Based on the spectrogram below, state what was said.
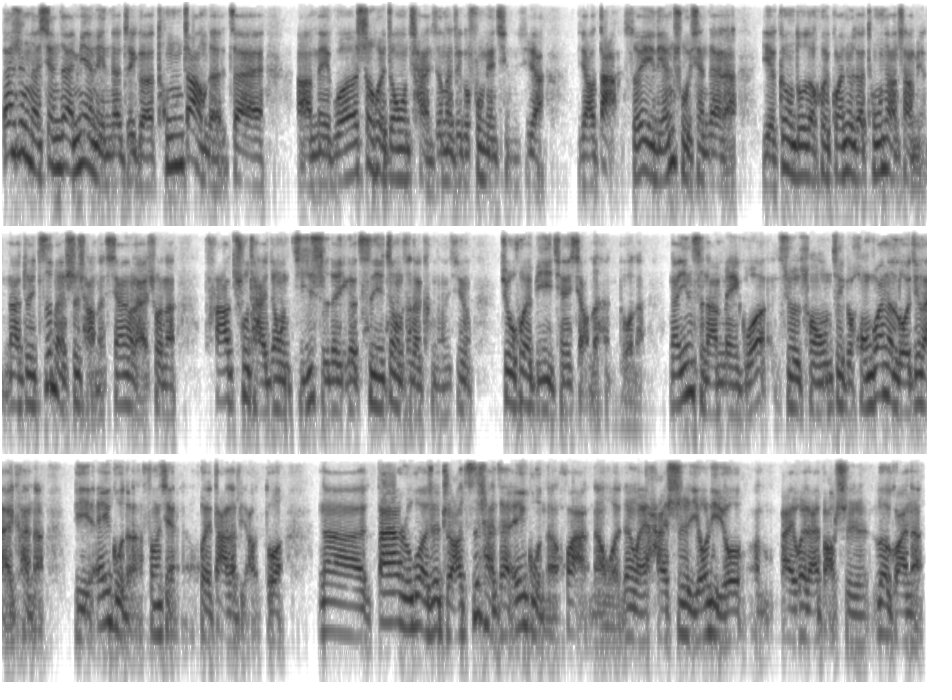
但是呢现在面临的这个通胀的在啊美国社会中产生的这个负面情绪啊。比较大，所以联储现在呢也更多的会关注在通胀上面。那对资本市场呢，相应来说呢，它出台这种及时的一个刺激政策的可能性就会比以前小的很多的。那因此呢，美国就是从这个宏观的逻辑来看呢，比 A 股的风险会大的比较多。那大家如果是主要资产在 A 股的话，那我认为还是有理由嗯，哎未来保持乐观的。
